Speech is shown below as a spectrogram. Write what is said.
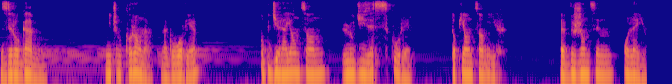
z rogami, niczym korona na głowie, obdzierającą ludzi ze skóry, topiącą ich we wrzącym oleju,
